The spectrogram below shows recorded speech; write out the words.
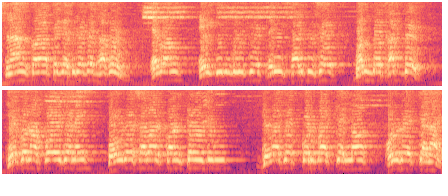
স্নান করা থেকে বিরত থাকুন এবং এই দিনগুলিতে ফেরি সার্ভিসও বন্ধ থাকবে। যে কোনো প্রয়োজনে পৌরসভার কন্ট্রোল রুম যোগাযোগ করবার জন্য অনুরোধ জানাই।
